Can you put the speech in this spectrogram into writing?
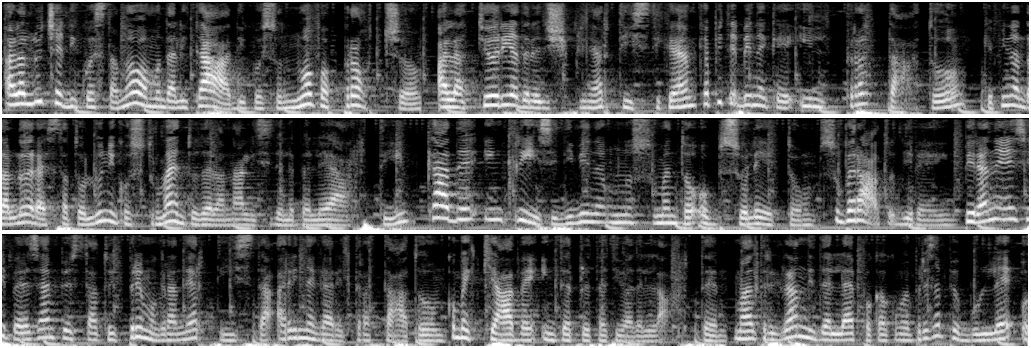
Alla luce di questa nuova modalità, di questo nuovo approccio alla teoria delle discipline artistiche, capite bene che il trattato, che fino ad allora è stato l'unico strumento dell'analisi delle belle arti, cade in crisi, diviene uno strumento obsoleto, superato direi. Piranesi per esempio è stato il primo grande artista a rinnegare il trattato come chiave interpretativa dell'arte, ma altri grandi dell'epoca come per esempio Boulet o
